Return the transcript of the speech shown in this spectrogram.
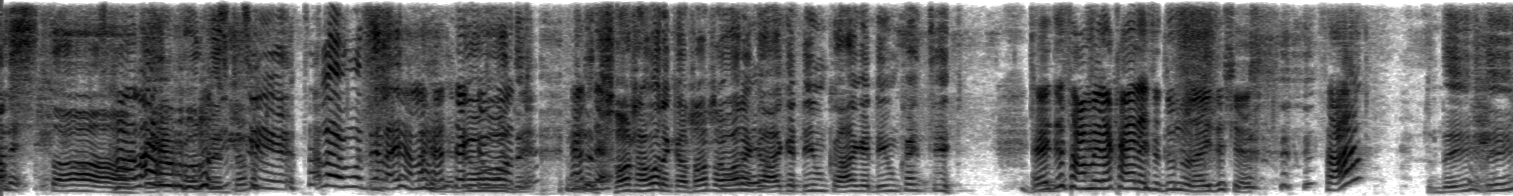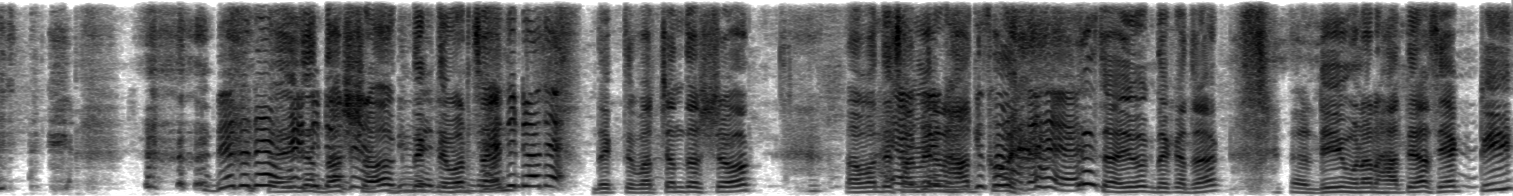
আস্তে চালাই আস্তে মদে চালাই মদে লাই হালা একটা মদে শশ আমারে কা শশ আমারে কা আগে ডিম কা আগে ডিম খাইছি। এই যে সামিরা খাই লাইছে দুনো এই যে শেষ সা? দেই দেই। দে দে দে এই যে দর্শক দেখতে পাচ্ছেন? দেখতে পাচ্ছেন দর্শক? আমাদের সামিরের হাত কই। যাই হোক দেখা যাক। ডিম ওনার হাতে আছে একটি।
